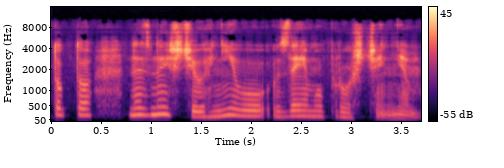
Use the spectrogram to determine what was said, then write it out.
тобто не знищив гніву взаємопрощенням.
